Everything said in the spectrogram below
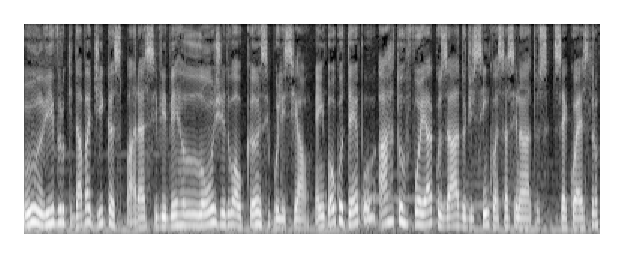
um livro que dava dicas para se viver longe do alcance policial. Em pouco tempo, Arthur foi acusado de cinco assassinatos, sequestro,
